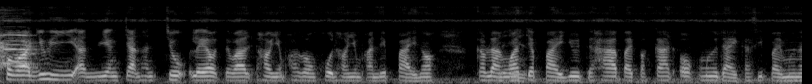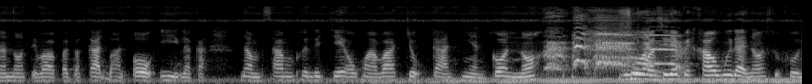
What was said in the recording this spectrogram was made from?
เพราะว่าอยู่ที่อันเวียงจันทน์ท่านโจะแล้ว แต่ว่าเฮายังพาสองคนเฮายังพันได้ไปเนาะกำลังว่าจะไปอยู่แต่ถ้าใบประกาศออกมือใดก็สิไปมือนั้นเนาะแต่ว่าใบประกาศบ่ทันออกอีกแล้วก็นำซ้ำเพิ่นได้แจ้งออกมาว่าโจะการเรียนก่อนเนาะบ่รู้ว่าสิได้ไปเข้ามือใดเนาะทุกคน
